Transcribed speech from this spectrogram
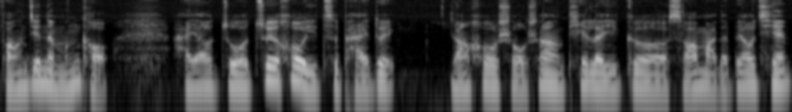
房间的门口，还要做最后一次排队，然后手上贴了一个扫码的标签。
